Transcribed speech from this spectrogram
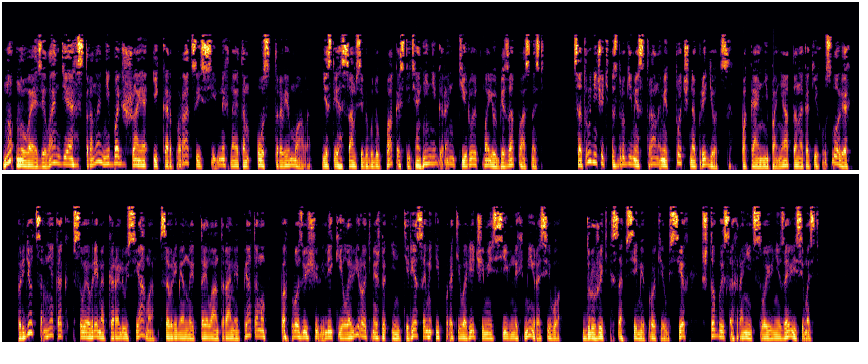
Но Новая Зеландия – страна небольшая, и корпораций сильных на этом острове мало. Если я сам себе буду пакостить, они не гарантируют мою безопасность. Сотрудничать с другими странами точно придется, пока непонятно на каких условиях. Придется мне, как в свое время королю Сиама, современный Таиланд Раме Пятому, по прозвищу Великий лавировать между интересами и противоречиями сильных мира сего, дружить со всеми против всех, чтобы сохранить свою независимость.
